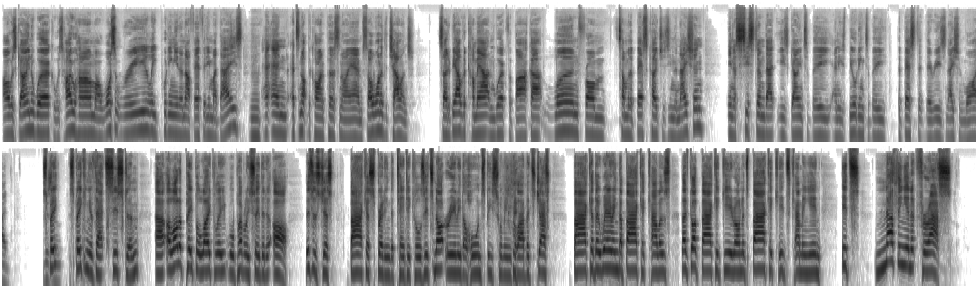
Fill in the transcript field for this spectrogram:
I was going to work. It was ho hum. I wasn't really putting in enough effort in my days, a- and it's not the kind of person I am. So I wanted the challenge. So to be able to come out and work for Barker, learn from some of the best coaches in the nation in a system that is going to be and is building to be the best that there is nationwide. Speak, speaking of that system, uh, a lot of people locally will probably see that, oh, this is just Barker spreading the tentacles. It's not really the Hornsby Swimming Club. it's just Barker. They're wearing the Barker colours. They've got Barker gear on. It's Barker kids coming in. It's nothing in it for us,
